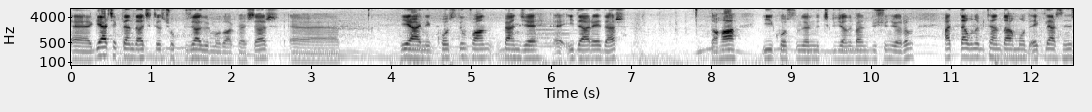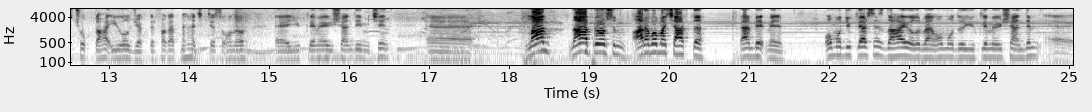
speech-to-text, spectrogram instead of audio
E, gerçekten de açıkçası çok güzel bir mod arkadaşlar. E, yani kostüm falan bence e, idare eder. Daha iyi kostümlerin de çıkacağını ben düşünüyorum. Hatta buna bir tane daha mod eklerseniz çok daha iyi olacaktır. Fakat ben açıkçası onu e, yüklemeye üşendiğim için e, Lan ne yapıyorsun? Arabama çarptı. Ben Batman'im. O modu yüklerseniz daha iyi olur. Ben o modu yüklemeye üşendim. E,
